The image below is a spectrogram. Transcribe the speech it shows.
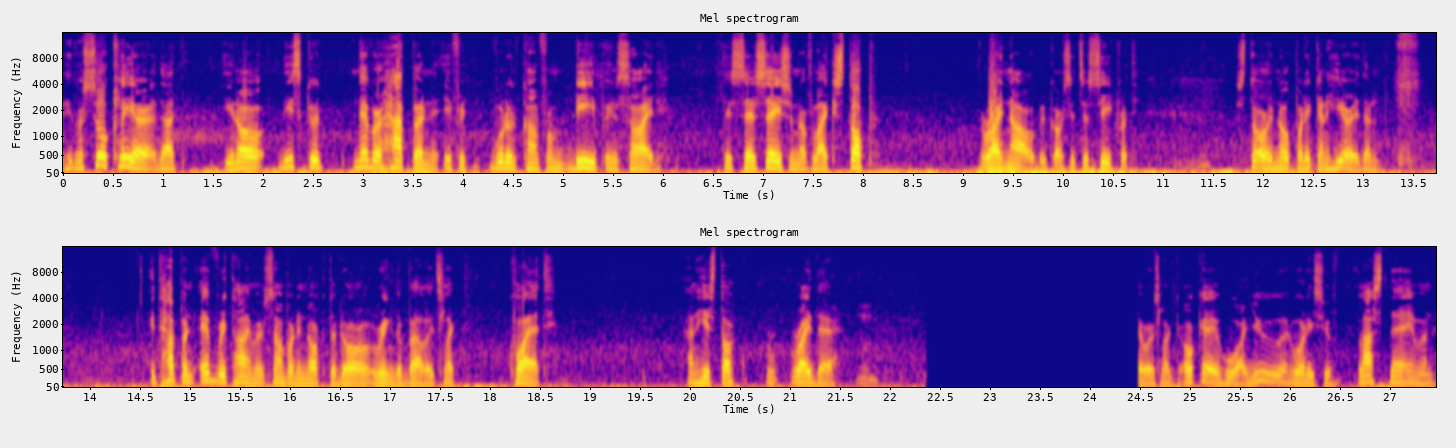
It was so clear that you know this could never happen if it wouldn't come from deep inside. This sensation of like stop right now because it's a secret story nobody can hear it and it happened every time if somebody knocked the door or ring the bell it's like quiet and he stopped right there Mm. it was like okay who are you and what is your last name and.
